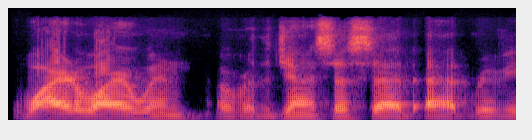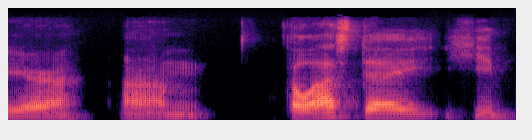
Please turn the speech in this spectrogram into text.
wire to wire win over the Genesis at, at Riviera. Um, the last day he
